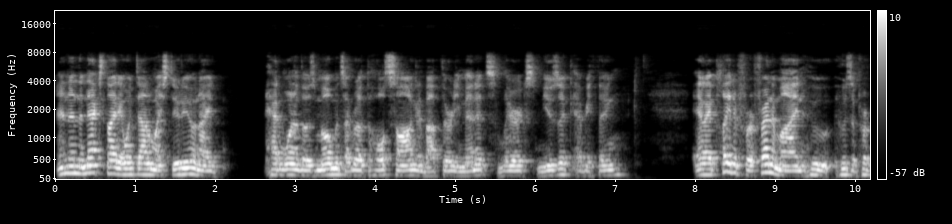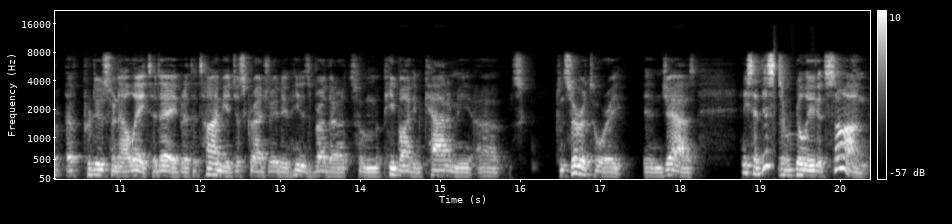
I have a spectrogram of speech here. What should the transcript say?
And then the next night I went down to my studio and I had one of those moments. I wrote the whole song in about 30 minutes, lyrics, music, everything. And I played it for a friend of mine who who's a, pro- a producer in LA today, but at the time he had just graduated. He and his brother from Peabody Academy uh, Conservatory in jazz. And he said, "This is a really good song.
